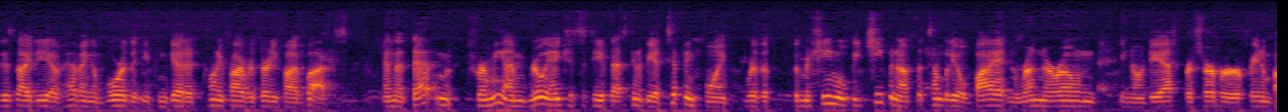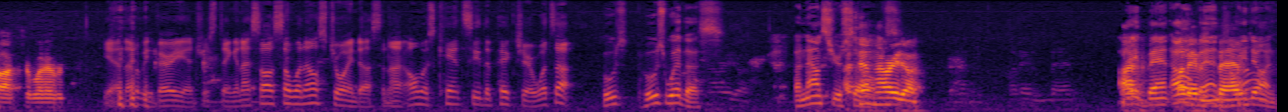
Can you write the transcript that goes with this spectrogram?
this idea of having a board that you can get at 25 or 35 bucks. And that that, for me, I'm really anxious to see if that's going to be a tipping point where the, the machine will be cheap enough that somebody will buy it and run their own, you know, Diaspora server or Freedom Box or whatever. Yeah, that'll be very interesting. And I saw someone else joined us, and I almost can't see the picture. What's up? Who's who's with us? Announce yourself. Tim, how are you doing? Hey Hi, Ben. my Oh name is Ben, Ben, how are you doing?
